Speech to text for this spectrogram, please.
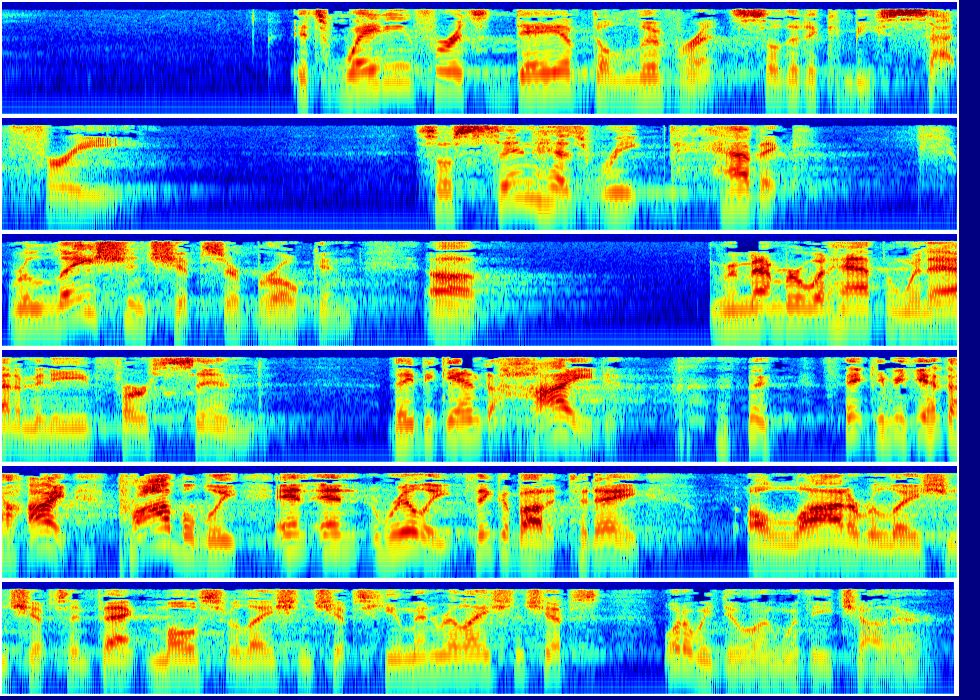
It's waiting for its day of deliverance so that it can be set free. So sin has wreaked havoc. Relationships are broken. Uh, remember what happened when Adam and Eve first sinned? They began to hide. they began to hide. Probably, and, and really, think about it today. A lot of relationships, in fact, most relationships, human relationships, what are we doing with each other?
